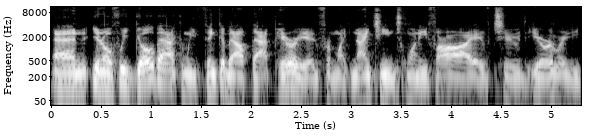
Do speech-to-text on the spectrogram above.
And, you know, if we go back and we think about that period from like 1925 to the early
